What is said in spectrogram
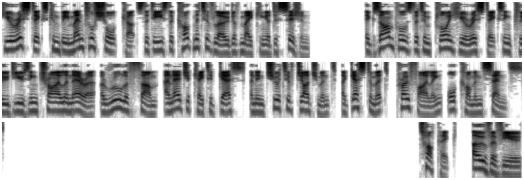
Heuristics can be mental shortcuts that ease the cognitive load of making a decision. Examples that employ heuristics include using trial and error, a rule of thumb, an educated guess, an intuitive judgment, a guesstimate, profiling, or common sense. Topic. Overview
